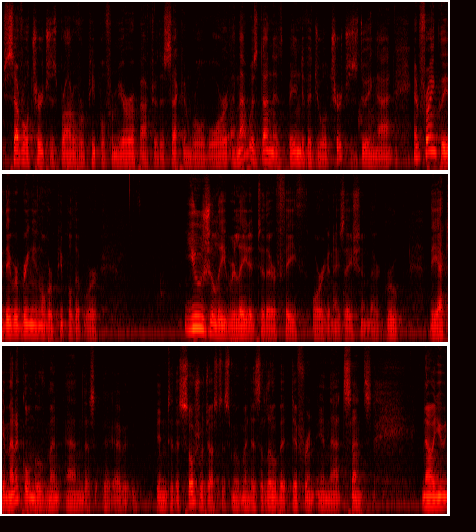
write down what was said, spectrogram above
several churches brought over people from Europe after the Second World War, and that was done as individual churches doing that. And frankly, they were bringing over people that were usually related to their faith organization, their group. The ecumenical movement and the, uh, into the social justice movement is a little bit different in that sense. Now, you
